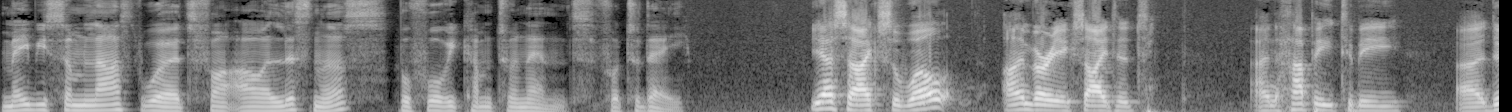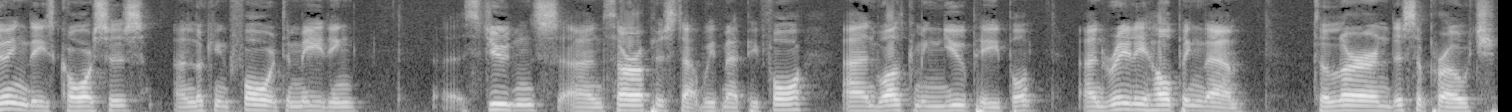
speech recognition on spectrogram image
maybe some last words for our listeners before we come to an end for today. Yes, Axel. Well, I'm very excited and happy to be uh, doing these courses and looking forward to meeting uh, students and therapists that we've met before and welcoming new people and really helping them to learn this approach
